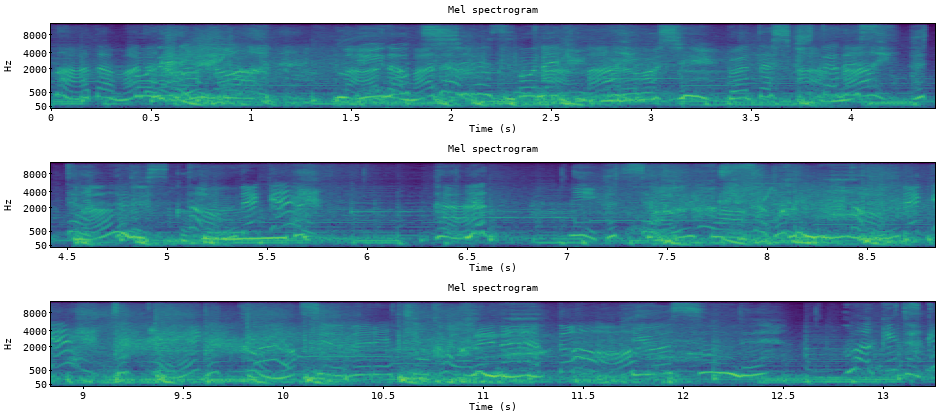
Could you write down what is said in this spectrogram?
まだまだお願いまだまだお願い甘いわしい私北甘いです何ですか飛んでけはっにサウター飛んでけこの潰れちゃこれならどう気は済んで負けたけ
